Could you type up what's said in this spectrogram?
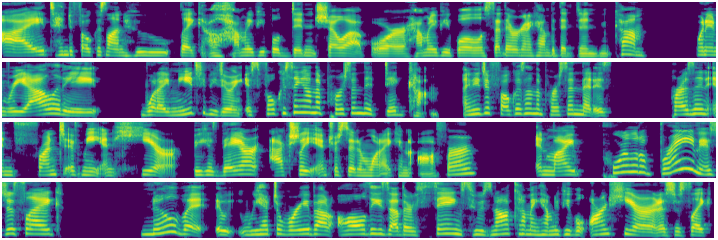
I tend to focus on who, like, oh, how many people didn't show up or how many people said they were going to come, but that didn't come. When in reality, what I need to be doing is focusing on the person that did come. I need to focus on the person that is present in front of me and here because they are actually interested in what I can offer. And my poor little brain is just like, no, but uh, we have to worry about all these other things who's not coming, how many people aren't here. And it's just like,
